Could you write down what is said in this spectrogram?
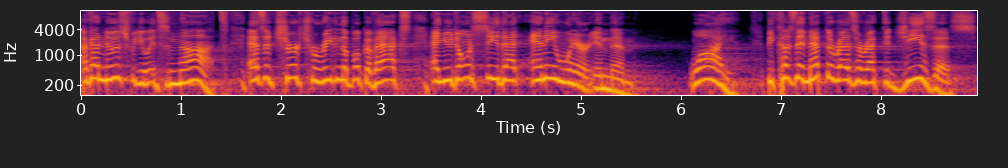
I got news for you. It's not. As a church, we're reading the book of Acts, and you don't see that anywhere in them. Why? Because they met the resurrected Jesus,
